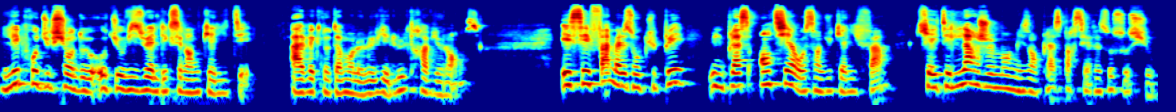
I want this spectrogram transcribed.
Les productions audiovisuelles d'excellente qualité, avec notamment le levier de l'ultraviolence. Et ces femmes, elles occupé une place entière au sein du califat, qui a été largement mise en place par ces réseaux sociaux.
